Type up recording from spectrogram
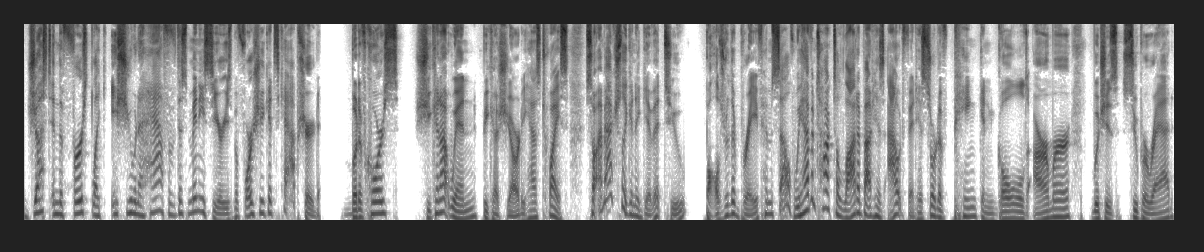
just in the first like issue and a half of this miniseries before she gets captured. But of course, she cannot win because she already has twice. So I'm actually going to give it to Balder the Brave himself. We haven't talked a lot about his outfit, his sort of pink and gold armor, which is super rad,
